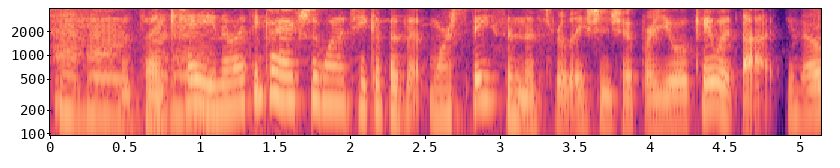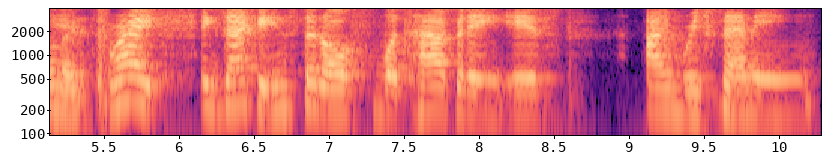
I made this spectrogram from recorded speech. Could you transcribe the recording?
Mm-hmm, it's like mm-hmm. hey you know i think i actually want to take up a bit more space in this relationship. Are you okay with that? You know yes. like right. Exactly. Instead of what's happening is I'm resenting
